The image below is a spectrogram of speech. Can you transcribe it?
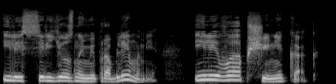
или с серьезными проблемами, или вообще никак.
